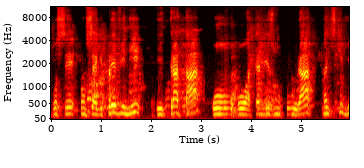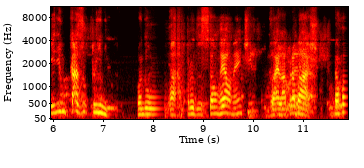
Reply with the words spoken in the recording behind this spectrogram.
você consegue prevenir e tratar ou, ou até mesmo curar antes que vire um caso clínico, quando a produção realmente vai lá para baixo. Então,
